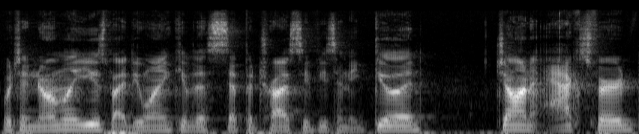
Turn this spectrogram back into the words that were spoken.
which I normally use, but I do want to give this Sipp a try, see if he's any good. John Axford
